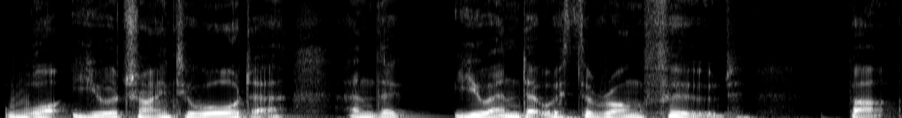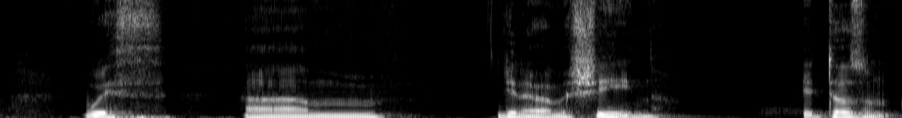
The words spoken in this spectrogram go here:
what you were trying to order and that you end up with the wrong food. But with, um, you know, a machine, it doesn't.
